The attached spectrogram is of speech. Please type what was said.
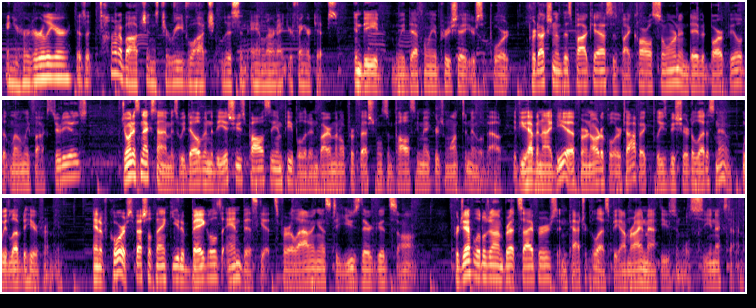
and you heard earlier, there's a ton of options to read, watch, listen, and learn at your fingertips. Indeed. We definitely appreciate your support. Production of this podcast is by Carl Sorn and David Barfield at Lonely Fox Studios. Join us next time as we delve into the issues, policy, and people that environmental professionals and policymakers want to know about. If you have an idea for an article or topic, please be sure to let us know. We'd love to hear from you. And of course, special thank you to Bagels and Biscuits for allowing us to use their good song. For Jeff Littlejohn, Brett Cyphers, and Patrick Gillespie, I'm Ryan Matthews, and we'll see you next time.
